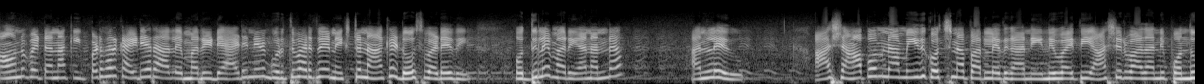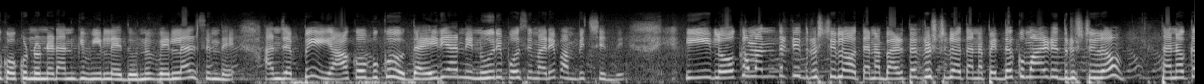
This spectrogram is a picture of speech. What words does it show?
అవును బేట నాకు ఇప్పటివరకు ఐడియా రాలే. మరి డాడీ నేను గుర్తుపడితే నెక్స్ట్ నాకే డోస్ పడేది. వద్దులే మరి అని అందా? అనలేదు. ఆ శాపం నా మీదకి వచ్చినా పర్లేదు కానీ నువ్వైతే ఈ ఆశీర్వాదాన్ని పొందుకోకుండా ఉండడానికి వీల్లేదు. నువ్వు వెళ్ళాల్సిందే అని చెప్పి యాకోబుకు ధైర్యాన్ని నూరిపోసి మరీ పంపించింది. ఈ లోకమంతటి దృష్టిలో తన భర్త దృష్టిలో తన పెద్ద కుమారుడి దృష్టిలో తనొక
